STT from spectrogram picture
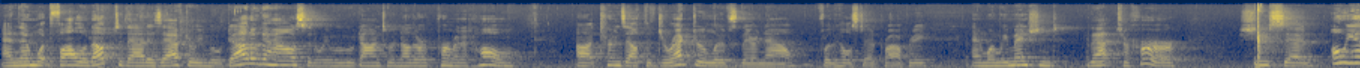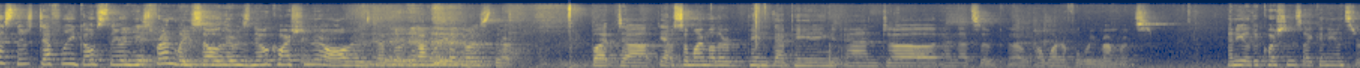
And then what followed up to that is after we moved out of the house and we moved on to another permanent home, uh, turns out the director lives there now for the Hill-Stead property. And when we mentioned that to her, she said, "Oh yes, there's definitely a ghost there, and he's friendly." So there was no question at all. There's definitely, definitely a ghost there. But uh, yeah, so my mother painted that painting, and uh, and that's a, a, a wonderful remembrance. Any other questions I can answer?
